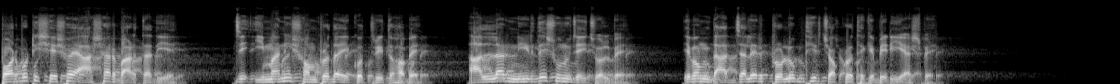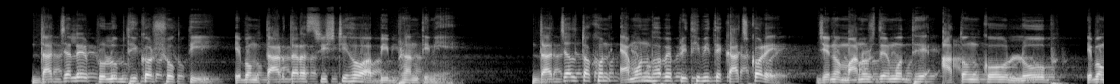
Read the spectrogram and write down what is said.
পর্বটি শেষ হয় আশার বার্তা দিয়ে যে ইমানি সম্প্রদায় একত্রিত হবে, আল্লাহর নির্দেশ অনুযায়ী চলবে এবং দাজ্জালের প্রলুব্ধির চক্র থেকে বেরিয়ে আসবে। দাজ্জালের প্রলুব্ধিকর শক্তি এবং তার দ্বারা সৃষ্টি হওয়া বিভ্রান্তি নিয়ে। দাজ্জাল তখন এমনভাবে পৃথিবীতে কাজ করে যেন মানুষদের মধ্যে আতঙ্ক, লোভ এবং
